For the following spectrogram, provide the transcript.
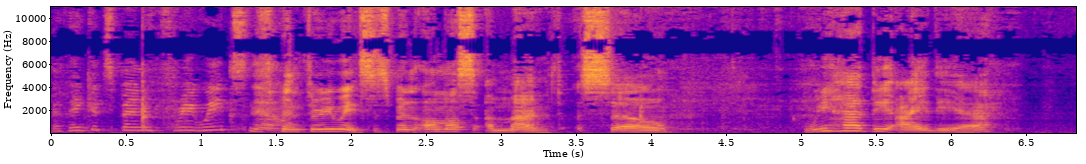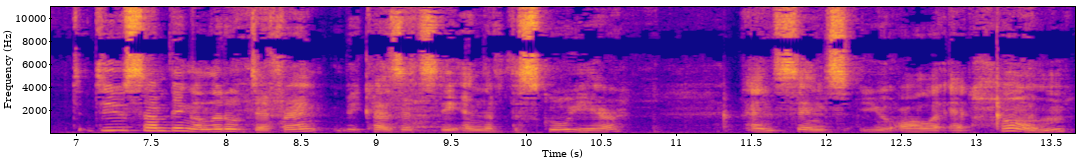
I think it's been three weeks now. It's been three weeks. It's been almost a month. So we had the idea to do something a little different because it's the end of the school year. And since you all are at home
